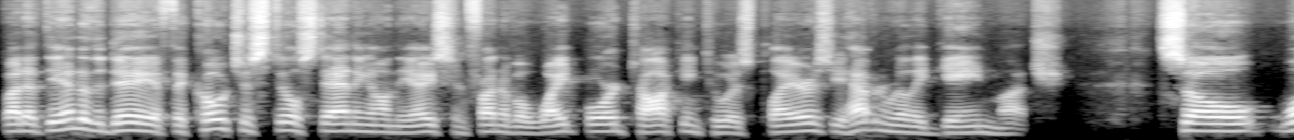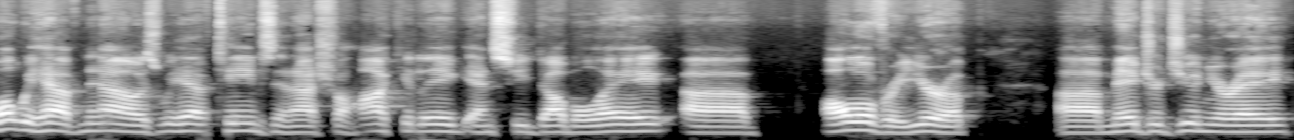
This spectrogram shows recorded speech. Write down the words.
But at the end of the day, if the coach is still standing on the ice in front of a whiteboard talking to his players, you haven't really gained much. So what we have now is we have teams in the National Hockey League, NCAA, uh, all over Europe, uh, Major Junior A.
